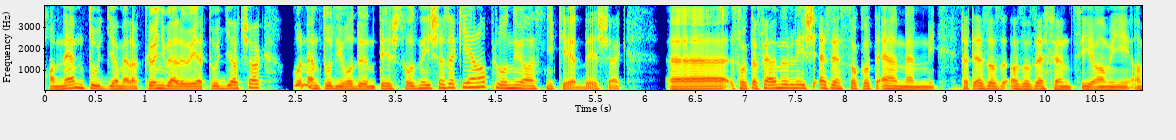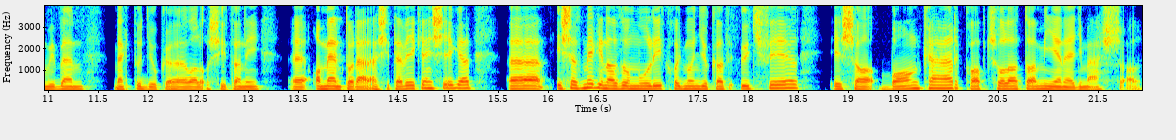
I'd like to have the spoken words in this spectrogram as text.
Ha nem tudja, mert a könyvelője tudja csak, akkor nem tud jó döntést hozni, és ezek ilyen apró nüansznyi kérdések szokta felmerülni, és ezen szokott elmenni. Tehát ez az az, az eszencia, ami, amiben meg tudjuk valósítani a mentorálási tevékenységet, és ez megint azon múlik, hogy mondjuk az ügyfél és a bankár kapcsolata milyen egymással.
